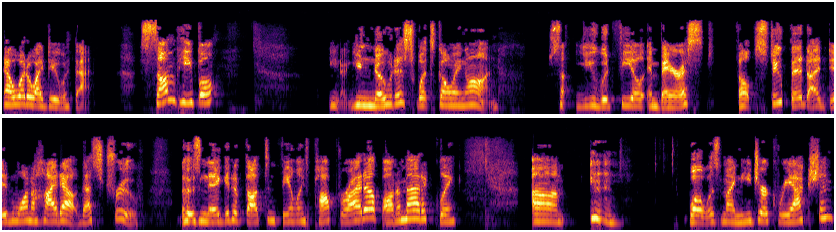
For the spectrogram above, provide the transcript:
Now, what do I do with that? Some people, you know, you notice what's going on. You would feel embarrassed, felt stupid. I didn't want to hide out. That's true those negative thoughts and feelings popped right up automatically. Um, what was my knee jerk reaction?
